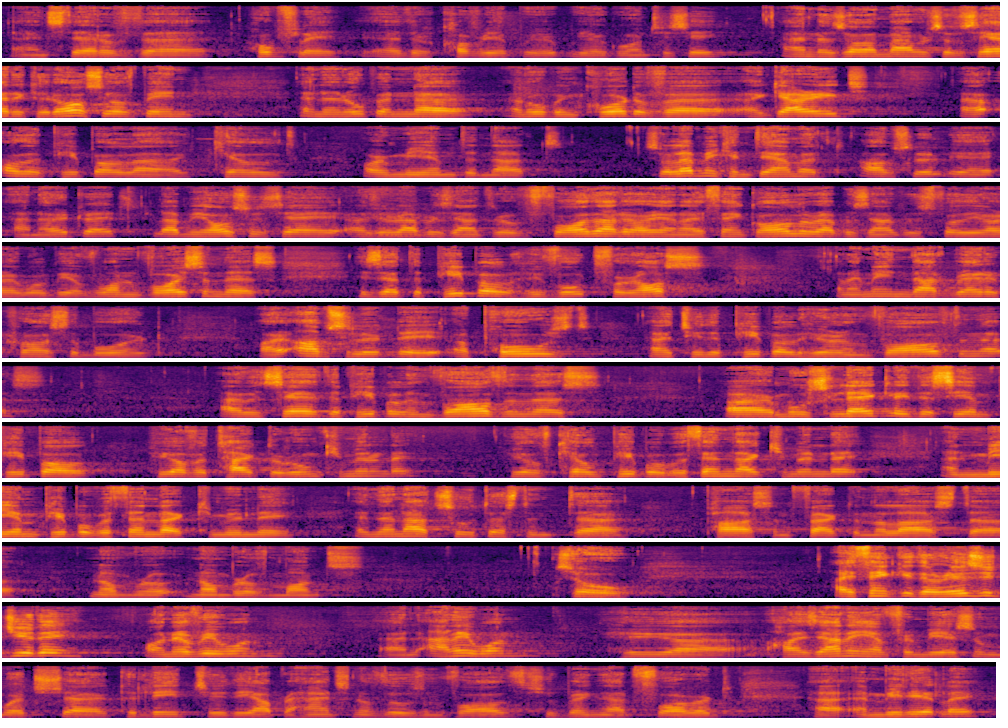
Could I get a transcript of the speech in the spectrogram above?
instead of, uh, hopefully, uh, the recovery that we, are going to see. And as other members have said, it could also have been in an open, an open court of uh, a garage, other people killed or maimed in that. So let me condemn it absolutely and outright. Let me also say, as a representative for that area, and I think all the representatives for the area will be of one voice in this, is that the people who vote for us, and I mean that right across the board, are absolutely opposed uh, to the people who are involved in this. I would say that the people involved in this are most likely the same people who have attacked their own community, who have killed people within that community and maimed people within that community in the not so distant uh, past, in fact, in the last uh, number, number of months. So I think there is a duty on everyone and anyone who uh, has any information which uh, could lead to the apprehension of those involved should bring that forward uh, immediately.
